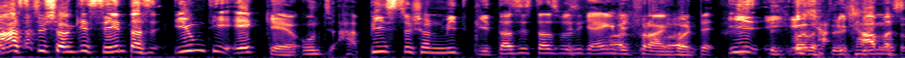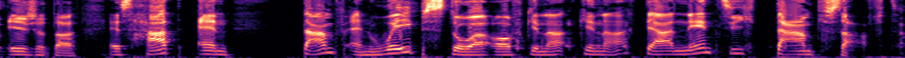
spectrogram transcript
hast du schon gesehen, dass um die Ecke und bist du schon Mitglied? Das ist das, was ich eigentlich war fragen wollte. Ich, ich, ich ich, ich habe mir's eh schon gedacht. Es hat ein Dampf, ein Vape Store aufgenacht, der nennt sich Dampfsaft.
